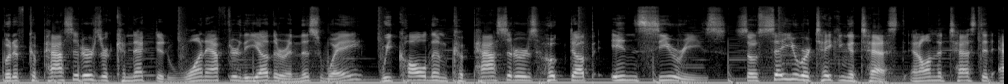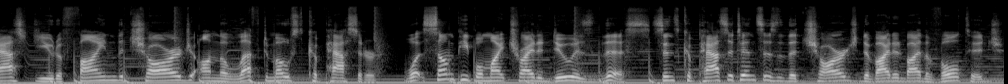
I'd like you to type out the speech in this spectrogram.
but if capacitors are connected one after the other in this way, we call them capacitors hooked up in series. So say you were taking a test, and on the test it asked you to find the charge on the leftmost capacitor. What some people might try to do is this. Since capacitance is the charge divided by the voltage,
